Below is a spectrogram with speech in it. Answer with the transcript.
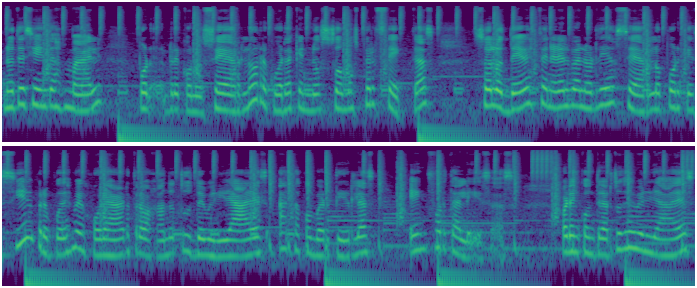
No te sientas mal por reconocerlo, recuerda que no somos perfectas, solo debes tener el valor de hacerlo porque siempre puedes mejorar trabajando tus debilidades hasta convertirlas en fortalezas. Para encontrar tus debilidades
